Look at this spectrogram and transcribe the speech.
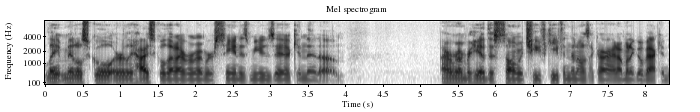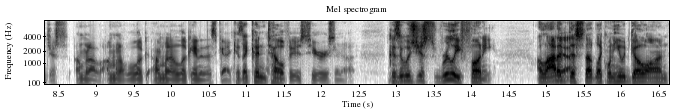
late middle school, early high school that I remember seeing his music. And then um, I remember he had this song with Chief Keef, and then I was like, all right, I'm gonna go back and just I'm gonna I'm gonna look I'm gonna look into this guy because I couldn't tell if he was serious or not because it Mhm. was just really funny. A lot of Yeah. this stuff, like when he would go on,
